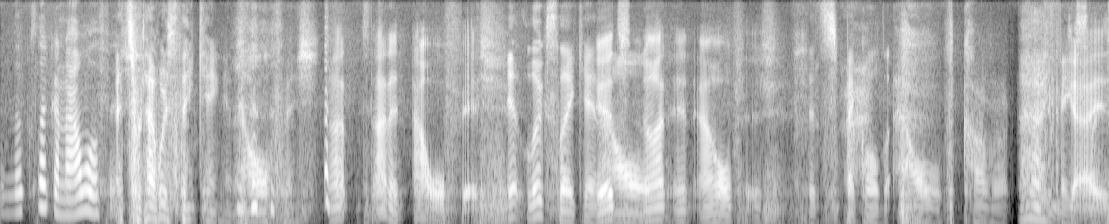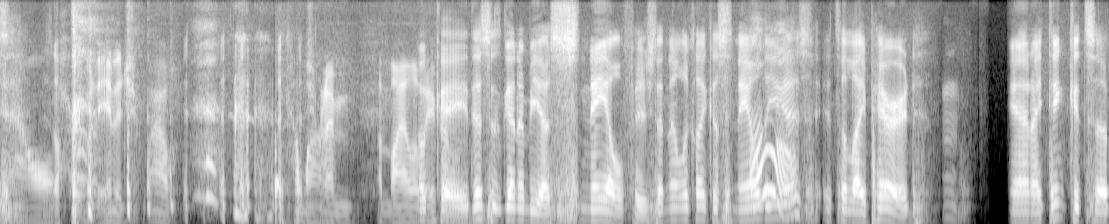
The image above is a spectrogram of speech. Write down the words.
It looks like an owlfish. That's what I was thinking, an owlfish. Not, it's not an owlfish. It looks like an It's owl. not an owlfish. That speckled owl cover Ah, face you like guys. an It's owl. a hard one to image. Wow. Come on. I'm a mile away Okay, this is going to be a snail fish. Doesn't it look like a snail to you Oh. guys? It's a liparid. Mm. And I think it's a,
